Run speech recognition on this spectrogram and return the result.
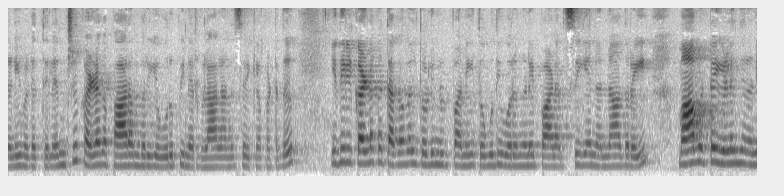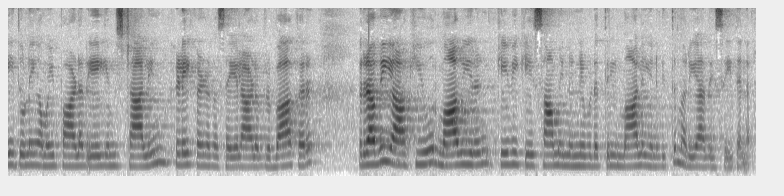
நினைவிடத்தில் இன்று கழக பாரம்பரிய உறுப்பினர்களால் அனுசரிக்கப்பட்டது. இதில் கழக தகவல் தொழில்நுட்ப அணி தொகுதி ஒருங்கிணைப்பாளர் சி என் அண்ணாதுரை மாவட்ட இளைஞர் அணி துணை அமைப்பாளர் ஏ எம் ஸ்டாலின் கிளைக்கழக செயலாளர் பிரபாகர் ரவி ஆகியோர் மாவீரன் கே வி கே சாமி நினைவிடத்தில் மாலை அணிவித்து மரியாதை செய்தனர்.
